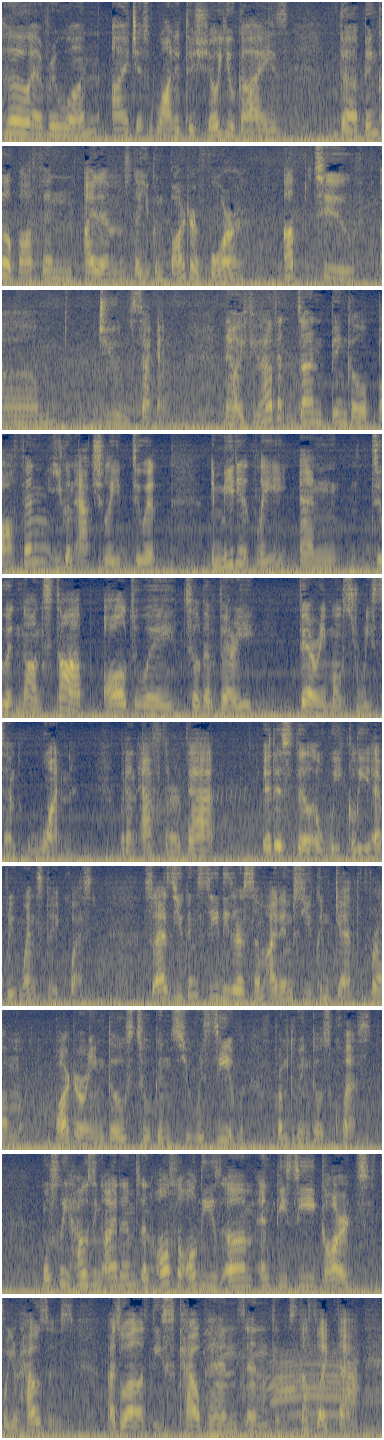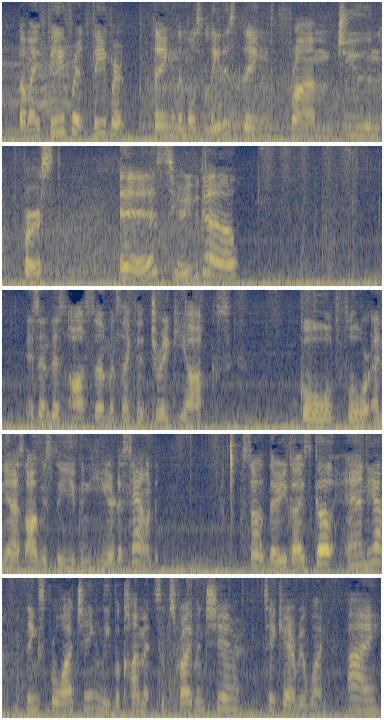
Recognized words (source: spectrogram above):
Hello everyone, I just wanted to show you guys the Bingo Boffin items that you can barter for up to um, June 2nd. Now if you haven't done Bingo Boffin, you can actually do it immediately and do it non-stop all the way till the very very most recent one. But then after that, it is still a weekly every Wednesday quest. So as you can see, these are some items you can get from bartering those tokens you receive from doing those quests. Mostly housing items and also all these um, NPC guards for your houses, as well as these cow pens and stuff like that. But my favorite, favorite thing, the most latest thing from June 1st is, here you go. Isn't this awesome? It's like the Dragiox gold floor and yes obviously you can hear the sound. So there you guys go and yeah thanks for watching. Leave a comment subscribe and share. Take care everyone. Bye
